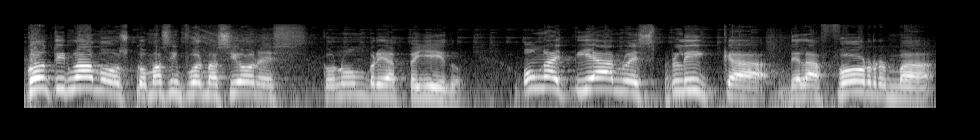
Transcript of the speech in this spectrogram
Continuamos con más informaciones con nombre y apellido. Un haitiano explica de la forma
